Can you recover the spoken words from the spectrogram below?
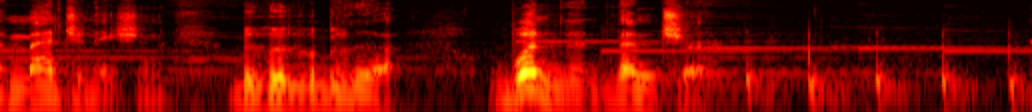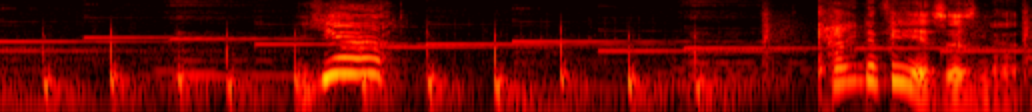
imagination. Blah, blah, blah. What an adventure. Yeah. Kind of is, isn't it?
